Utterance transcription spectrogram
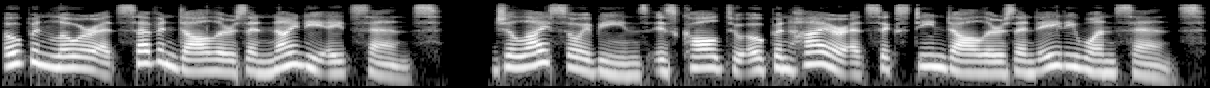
open lower at $7.98. July soybeans is called to open higher at $16.81.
